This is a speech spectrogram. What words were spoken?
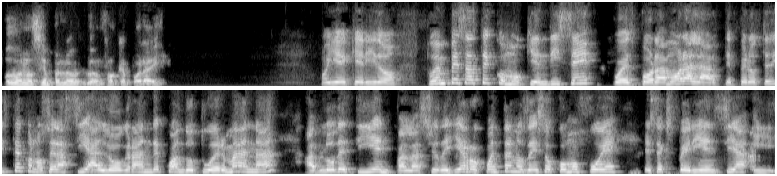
pues bueno, siempre lo, lo enfoqué por ahí. Oye, querido, tú empezaste como quien dice, pues por amor al arte, pero te diste a conocer así a lo grande cuando tu hermana habló de ti en Palacio de Hierro. Cuéntanos de eso, cómo fue esa experiencia y,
